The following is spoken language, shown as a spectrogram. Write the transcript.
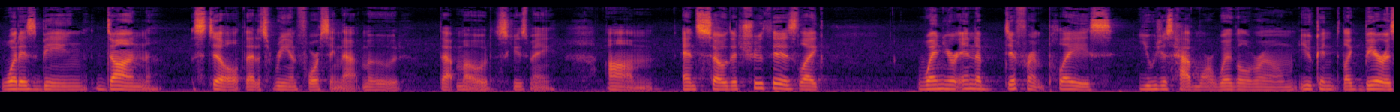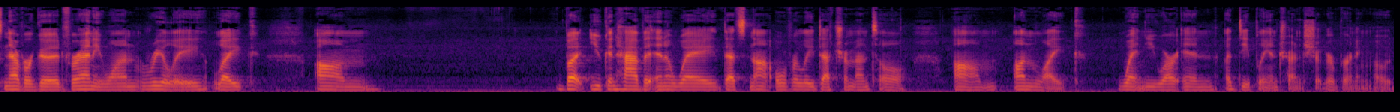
what is being done still that it's reinforcing that mood, that mode, excuse me. Um, and so the truth is, like, when you're in a different place, you just have more wiggle room. You can, like, beer is never good for anyone, really. Like, um, but you can have it in a way that's not overly detrimental, um, unlike when you are in a deeply entrenched sugar burning mode.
